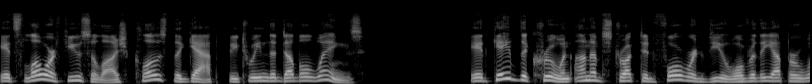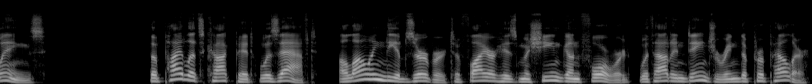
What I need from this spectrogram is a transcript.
Its lower fuselage closed the gap between the double wings. It gave the crew an unobstructed forward view over the upper wings. The pilot's cockpit was aft, allowing the observer to fire his machine gun forward without endangering the propeller.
